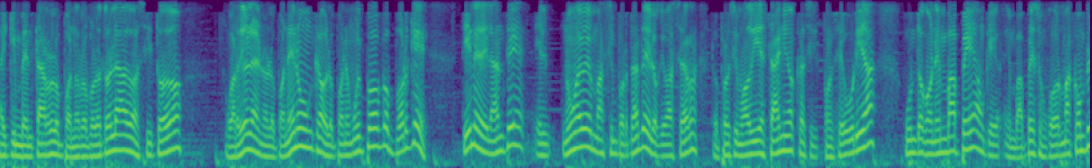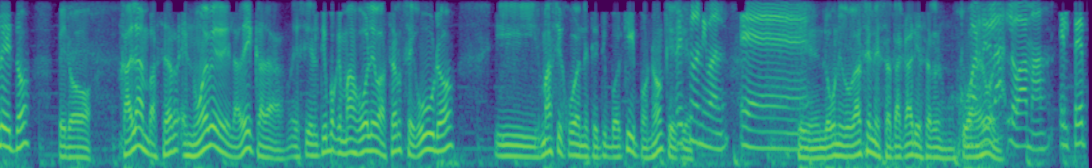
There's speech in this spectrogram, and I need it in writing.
Hay que inventarlo, ponerlo por otro lado, así todo. Guardiola no lo pone nunca o lo pone muy poco, porque tiene delante el 9 más importante de lo que va a ser los próximos 10 años, casi con seguridad, junto con Mbappé, aunque Mbappé es un jugador más completo, pero Haaland va a ser el 9 de la década, es decir, el tipo que más goles va a ser seguro, y más si juega en este tipo de equipos, ¿no? Que, es que- un animal. Eh, que lo único que hacen es atacar y hacer un jugador de gol. Lo ama. El Pep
